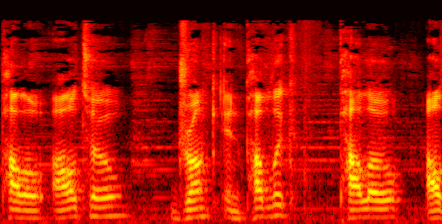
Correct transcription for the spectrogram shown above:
Palo Alto, drunk in public, Palo Alto.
